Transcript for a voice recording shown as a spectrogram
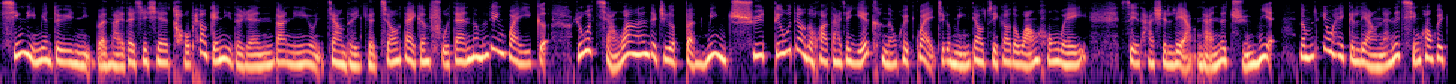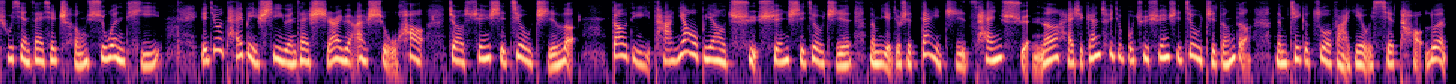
心里面对于你本来的这些投票给你的人，当你有这样的一个交代跟负担。那么另外一个，如果蒋万安的这个本命区丢掉的话，大家也可能会怪这个民调最高的王宏伟，所以他是两难的局面。那么另外一个两难的情况会出现在一些程序问题，也就台北市议员在十二月二十五号就要宣誓就职了，到底他要不要去宣誓就职？那么也就是代职参选呢，还是干脆就不去宣誓就职等等？那么这个做法也有一些讨论。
